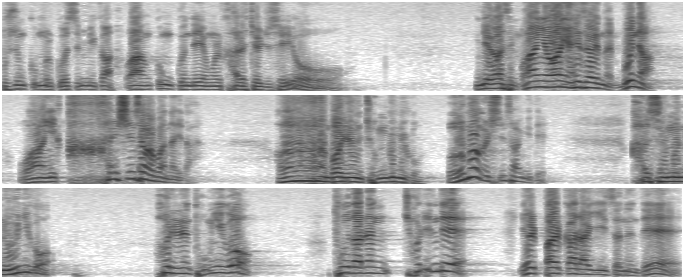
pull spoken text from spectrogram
무슨 꿈을 꿨습니까? 왕 꿈꾼 내용을 가르쳐 주세요. 이제 가서 왕이 왕이 해석했나 뭐냐? 왕이 큰 신상을 받나이다. 아 머리는 정금이고 어마어마한 신상이 돼. 가슴은 은이고 허리는 동이고 두 달은 철인데 열 발가락이 있었는데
